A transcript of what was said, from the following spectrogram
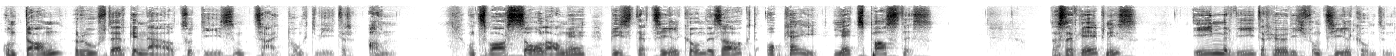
Und dann ruft er genau zu diesem Zeitpunkt wieder an. Und zwar so lange, bis der Zielkunde sagt, okay, jetzt passt es. Das Ergebnis? Immer wieder höre ich von Zielkunden.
